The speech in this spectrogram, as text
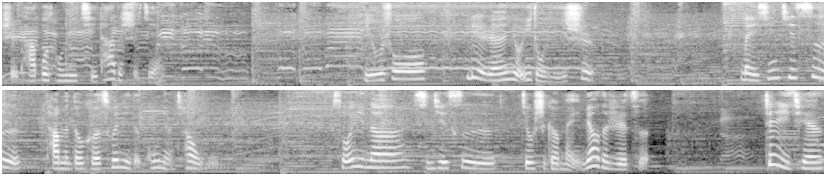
使它不同于其他的时间。比如说，猎人有一种仪式。”每星期四，他们都和村里的姑娘跳舞，所以呢，星期四就是个美妙的日子。这一天，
